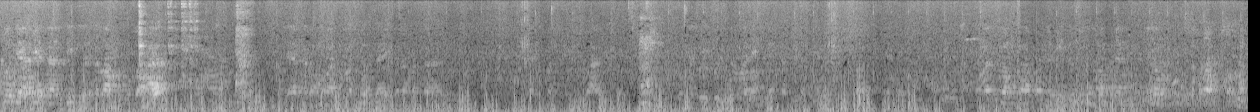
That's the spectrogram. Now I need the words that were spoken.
kemudian nanti setelah perubahan ya karena memang selesai penamatan langsung ke pandemi itu kemudian setelah sholat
